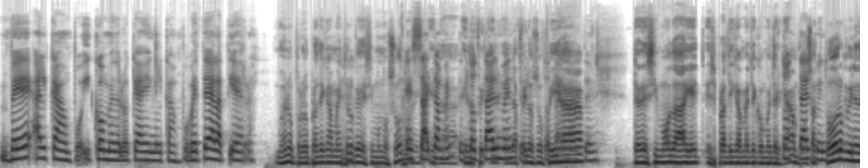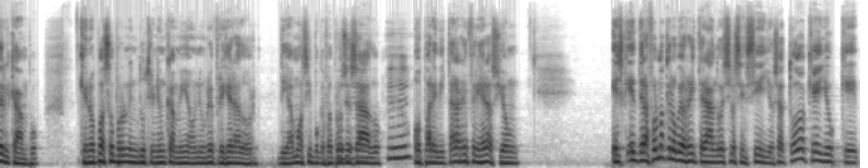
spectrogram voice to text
ve al campo y come de lo que hay en el campo, vete a la tierra. Bueno, pero prácticamente lo que decimos nosotros. Exactamente, totalmente. La, filosofía de Decimo Diet es prácticamente comer del campo. O sea, todo lo que viene del campo, que no pasó por una industria, ni un camión, ni un refrigerador, digamos así, porque fue procesado, o para evitar la refrigeración, es que de la forma que lo veo reiterando, es lo sencillo. O sea, todo aquello que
